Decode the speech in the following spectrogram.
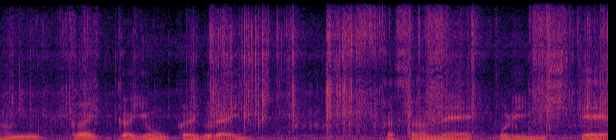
3回か4回ぐらい重ね折りにして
